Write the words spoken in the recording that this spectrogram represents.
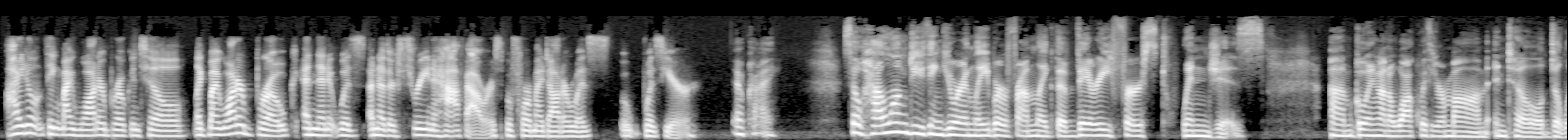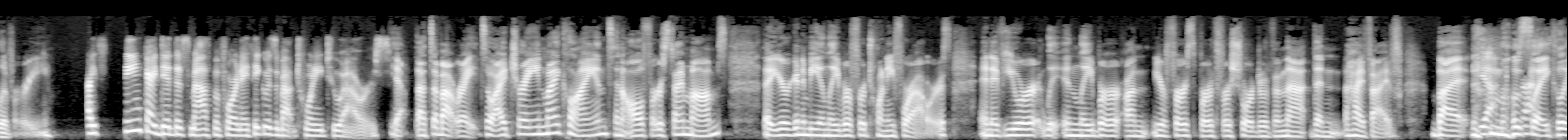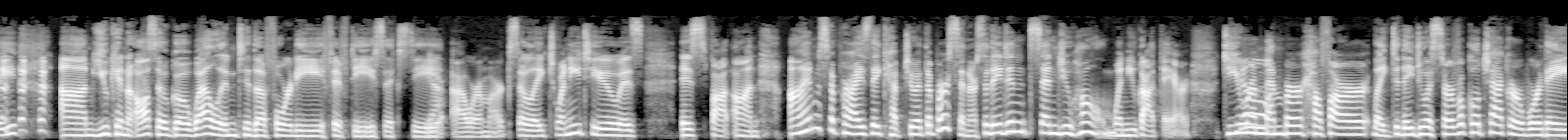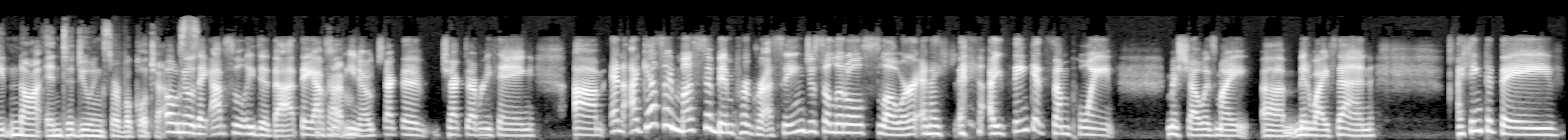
I don't think my water broke until like my water broke, and then it was another three and a half hours before my daughter was was here. Okay. So, how long do you think you were in labor from like the very first twinges, um, going on a walk with your mom until delivery? I think I did this math before, and I think it was about 22 hours. Yeah, that's about right. So I train my clients and all first time moms that you're going to be in labor for 24 hours. And if you're in labor on your first birth for shorter than that, then high five. But Yeah, most right. likely, um, you can also go well into the 40, 50, 60 Yeah. hour mark. So like 22 is is spot on. I'm surprised they kept you at the birth center. So they didn't send you home when you got there. Do you No. remember how far, like, did they do a cervical check or were they not into doing cervical checks? Oh no, they absolutely did that. They absolutely, you know, checked the checked everything. Um, and I guess I must have been progressing just a little slower. And I I think at some point, Michelle was my um, midwife then. I think that they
